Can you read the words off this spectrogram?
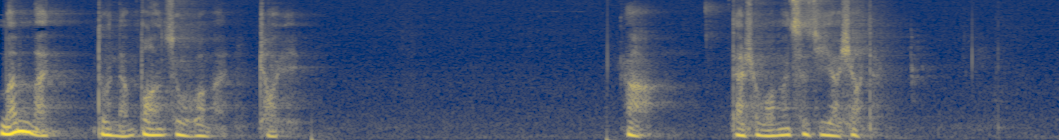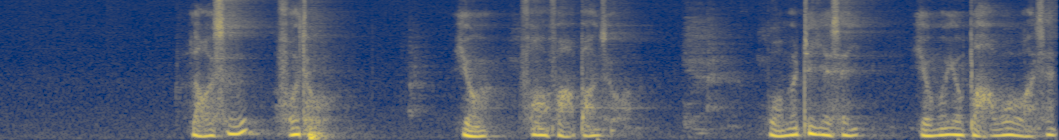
门门都能帮助我们超越。啊！但是我们自己要晓得，老师佛陀。有方法帮助我们，我们这一生有没有把握往生？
